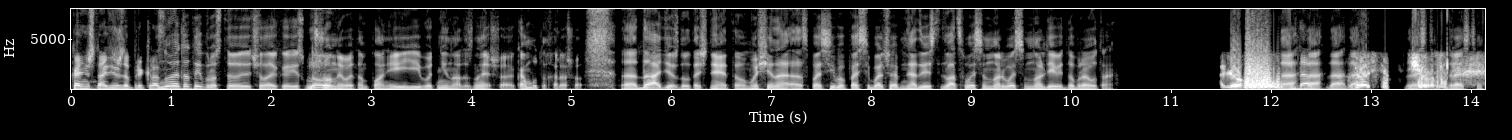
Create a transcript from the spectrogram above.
конечно, одежда прекрасная. Ну, это ты просто человек искушенный но... в этом плане, и вот не надо, знаешь, а кому-то хорошо. Э, да, одежда уточняет этого мужчина. Спасибо, спасибо большое. 228 08 09. Доброе утро. Алло. Да, да, да. да. Здрасте. Здрасте, здрасте.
